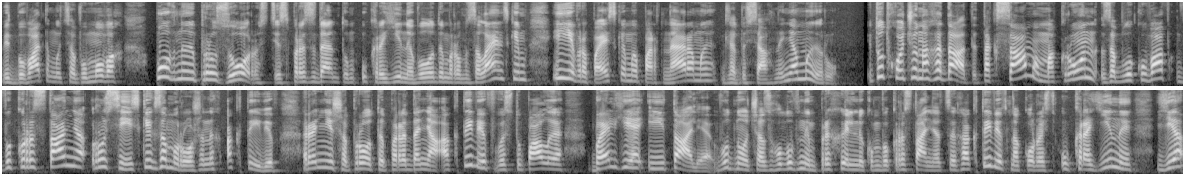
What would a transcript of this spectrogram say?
відбуватимуться в умовах повної прозорості з президентом України Володимиром Зеленським і європейськими партнерами для досягнення миру. І тут хочу нагадати, так само Макрон заблокував використання російських заморожених активів. Раніше проти передання активів виступали Бельгія і Італія. Водночас головним прихильником використання цих активів на користь України є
